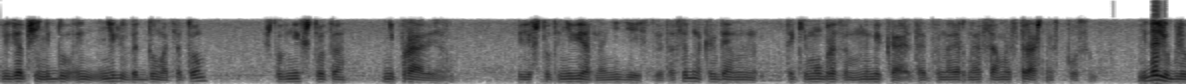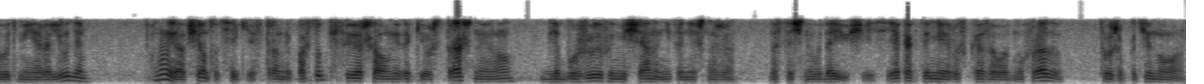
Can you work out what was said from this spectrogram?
Люди вообще не, ду- не любят думать о том, что в них что-то неправильно или что-то неверно не действует. Особенно, когда им таким образом намекают. Это, наверное, самый страшный способ. Недолюбливают Мейера люди. Ну и вообще он тут всякие странные поступки совершал, не такие уж страшные, но для буржуев и мещан они, конечно же, достаточно выдающиеся. Я как-то Мейеру сказал одну фразу, тоже потянула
